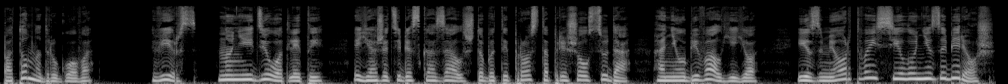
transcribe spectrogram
потом на другого. «Вирс, ну не идиот ли ты? Я же тебе сказал, чтобы ты просто пришел сюда, а не убивал ее. Из мертвой силу не заберешь».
